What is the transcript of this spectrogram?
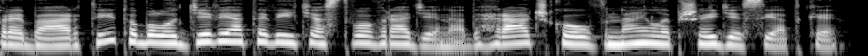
Pre Barty to bolo deviate víťazstvo v rade nad hráčkou v najlepšej desiatke.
